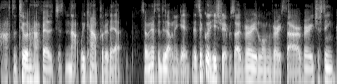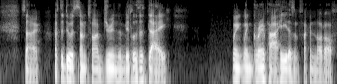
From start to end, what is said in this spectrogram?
After two and a half hours, just no, nah, we can't put it out. So we have to do that one again. It's a good history episode, very long, very thorough, very interesting. So I have to do it sometime during the middle of the day when when Grandpa here doesn't fucking nod off.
